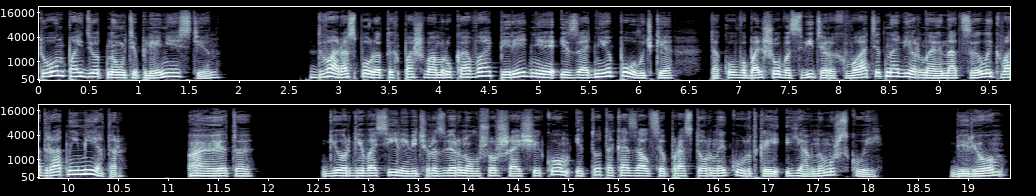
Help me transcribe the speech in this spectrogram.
то он пойдет на утепление стен. Два распоротых по швам рукава, передняя и задняя полочки. Такого большого свитера хватит, наверное, на целый квадратный метр. А это? Георгий Васильевич развернул шуршащий ком, и тот оказался просторной курткой, явно мужской. Берем?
